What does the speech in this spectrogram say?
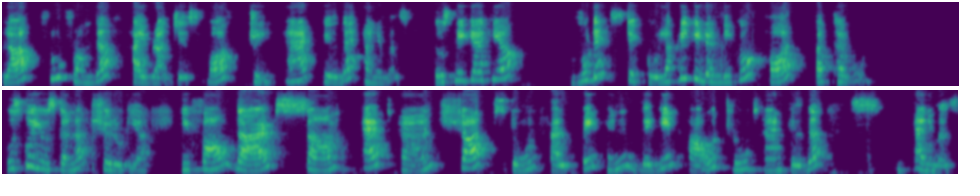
pluck fruit from the high branches of tree and kill the animals. तो उसने क्या किया? वुडन स्टिक को, लकड़ी की डंडी को और पत्थर को उसको यूज़ करना शुरू किया। He found that some axe and sharp stone helping in digging out roots and kill the animals.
